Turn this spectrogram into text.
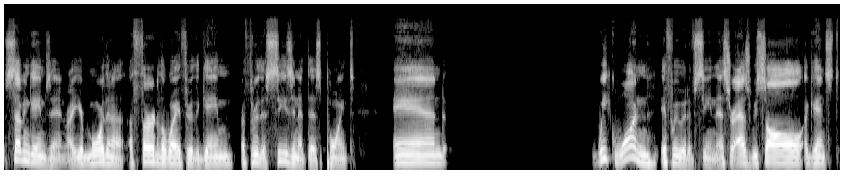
seven games in, right? You're more than a, a third of the way through the game or through the season at this point. And week one, if we would have seen this, or as we saw against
